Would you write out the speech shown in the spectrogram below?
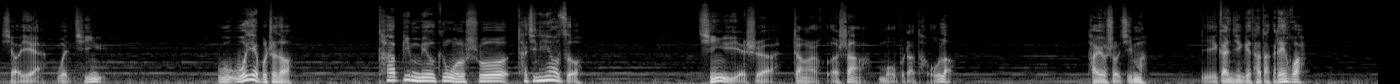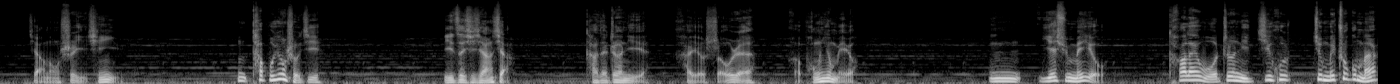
小燕问青雨：“我我也不知道，他并没有跟我说他今天要走。”青雨也是丈二和尚摸不着头脑。他有手机吗？你赶紧给他打个电话。蒋龙示意青雨。嗯，他不用手机。你仔细想想，他在这里还有熟人和朋友没有？嗯，也许没有。他来我这里几乎就没出过门。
